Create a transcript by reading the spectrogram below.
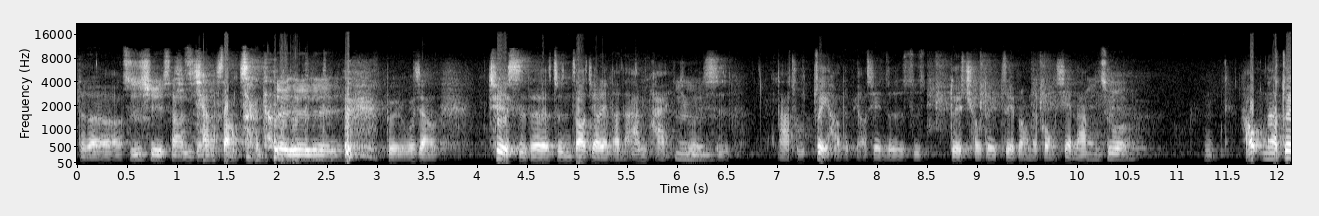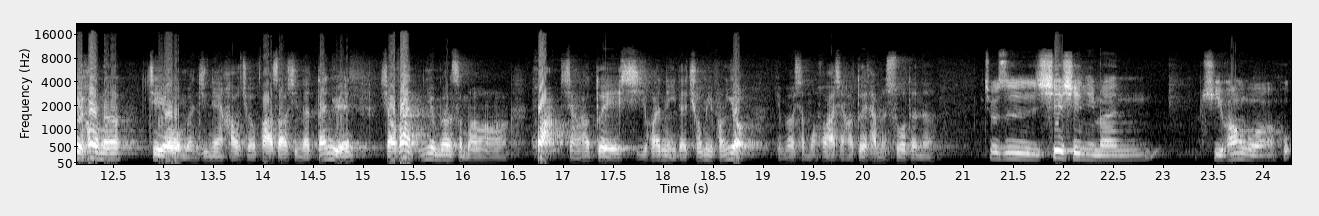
这个提枪上阵。对对对。对，我想确实的遵照教练团的安排，就会是。拿出最好的表现，就是对球队最棒的贡献啦。没错。好，那最后呢，借由我们今天好球发烧星的单元，小范，你有没有什么话想要对喜欢你的球迷朋友，有没有什么话想要对他们说的呢？就是谢谢你们喜欢我，或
